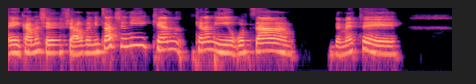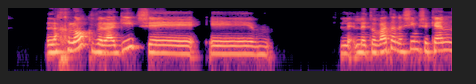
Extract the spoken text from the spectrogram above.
אה, כמה שאפשר, ומצד שני, כן, כן אני רוצה באמת אה, לחלוק ולהגיד שלטובת אה, אנשים שכן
